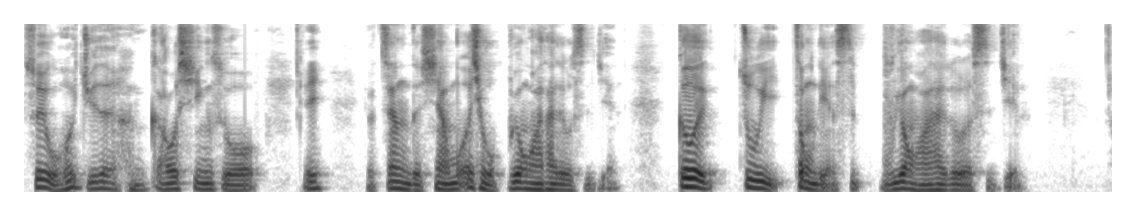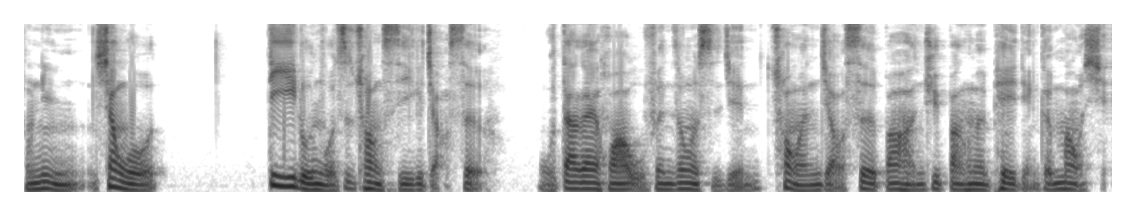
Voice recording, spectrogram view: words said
所以我会觉得很高兴，说，诶，有这样的项目，而且我不用花太多时间。各位注意，重点是不用花太多的时间。你像我第一轮我是创十一个角色，我大概花五分钟的时间创完角色，包含去帮他们配点跟冒险。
